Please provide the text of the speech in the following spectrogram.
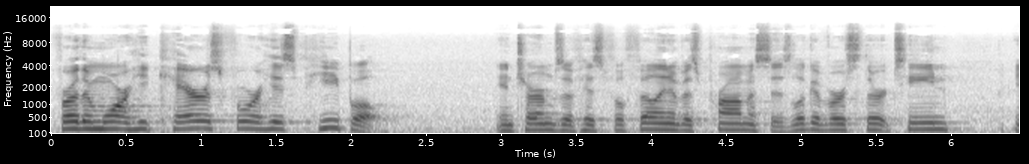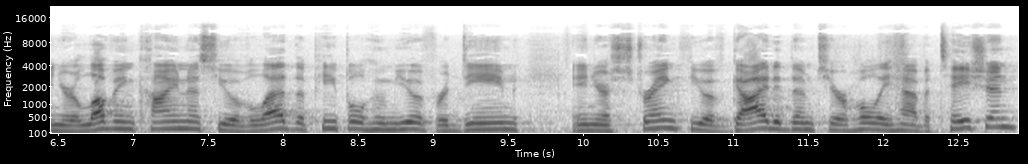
Furthermore, he cares for his people in terms of his fulfilling of his promises. Look at verse 13. In your loving kindness, you have led the people whom you have redeemed. In your strength, you have guided them to your holy habitation.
